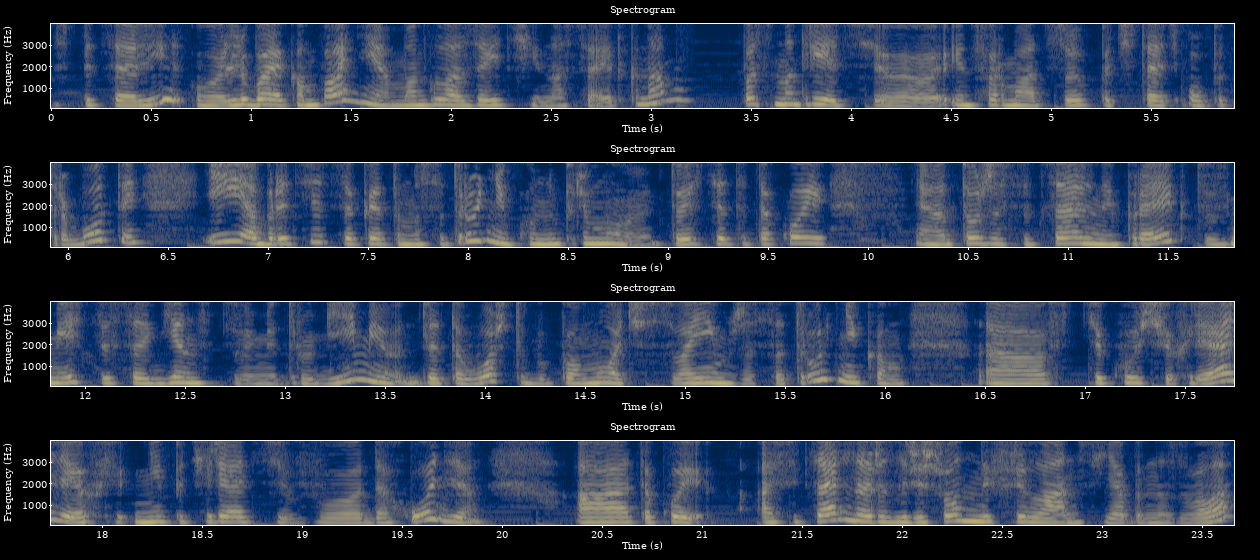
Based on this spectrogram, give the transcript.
специалист, любая компания могла зайти на сайт к нам, посмотреть э, информацию, почитать опыт работы и обратиться к этому сотруднику напрямую. То есть это такой э, тоже социальный проект вместе с агентствами другими для того, чтобы помочь своим же сотрудникам э, в текущих реалиях не потерять в доходе, а такой официально разрешенный фриланс, я бы назвала.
